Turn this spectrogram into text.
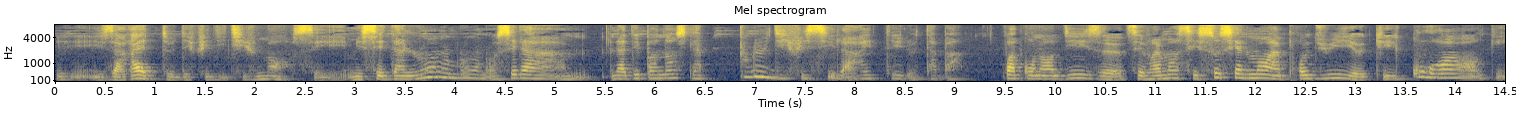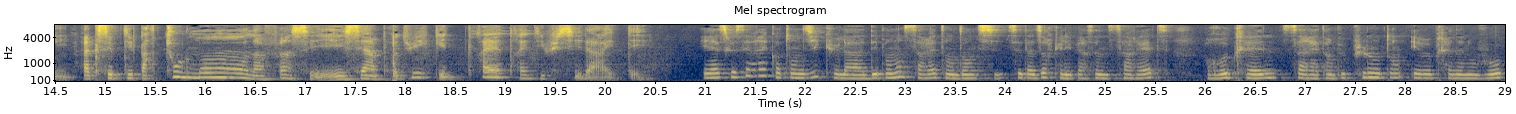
ils arrêtent définitivement, mais c'est un long long, long. c'est la la dépendance la plus difficile à arrêter le tabac quoi qu'on en dise, c'est vraiment, c'est socialement un produit euh, qui est courant, qui est accepté par tout le monde. Enfin, c'est un produit qui est très, très difficile à arrêter. Et est-ce que c'est vrai quand on dit que la dépendance s'arrête en denti C'est-à-dire que les personnes s'arrêtent, reprennent, s'arrêtent un peu plus longtemps et reprennent à nouveau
